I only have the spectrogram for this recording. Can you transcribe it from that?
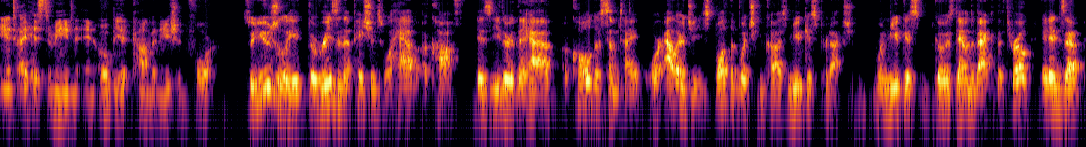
antihistamine and opiate combination for? So usually the reason that patients will have a cough is either they have a cold of some type or allergies, both of which can cause mucus production. When mucus goes down the back of the throat, it ends up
